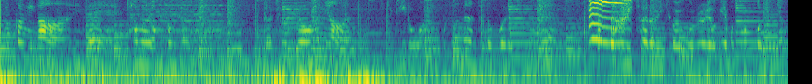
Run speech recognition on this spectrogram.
깡깡이가 이제 잠을 엄청 잘 자요. 그러니까 졸려하면 위로 안고서는 더덕거려 주면은 딱따구리처럼 이렇게 얼굴을 여기에 막 박거든요.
